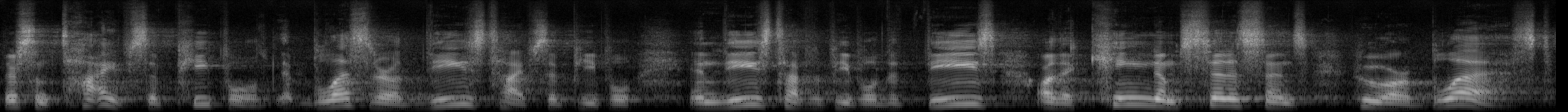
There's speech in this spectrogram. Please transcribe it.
there's some types of people. That blessed are these types of people and these type of people, that these are the kingdom citizens who are blessed.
